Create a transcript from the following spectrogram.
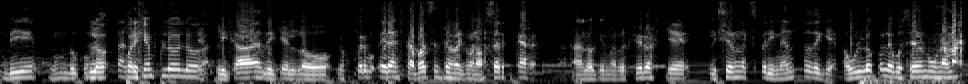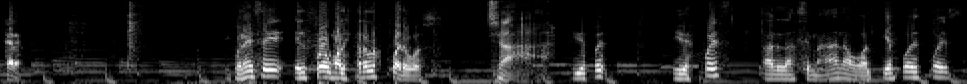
vi un Lo- documental por ejemplo, lo, que explicaba de que lo- los cuervos eran capaces de reconocer caras. A lo que me refiero es que le hicieron un experimento de que a un loco le pusieron una máscara. Y con ese él fue a molestar a los cuervos. Cha. Y después, y después, a la semana o al tiempo después,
